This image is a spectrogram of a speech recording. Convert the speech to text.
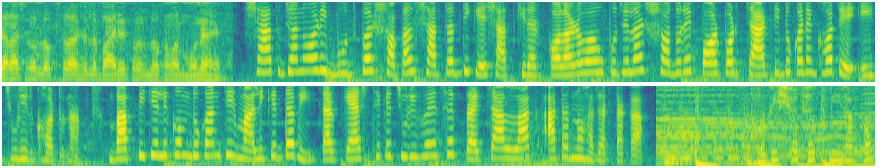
জানাশোনা লোক ছাড়া আসলে বাইরের কোনো লোক আমার মনে হয় না। সাত জানুয়ারি বুধবার সকাল সাতটার দিকে সাতক্ষীরার কলারোয়া উপজেলার সদরে পরপর চারটি দোকানে ঘটে এই চুরির ঘটনা। বাপ্পি টেলিকম দোকানটির মালিকের দাবি তার ক্যাশ থেকে চুরি হয়েছে প্রায় চার লাখ আটান্ন হাজার টাকা। ভবিষ্যৎ হোক নিরাপদ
